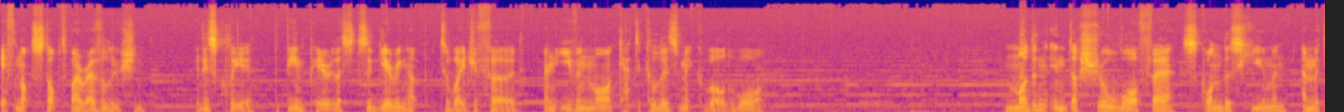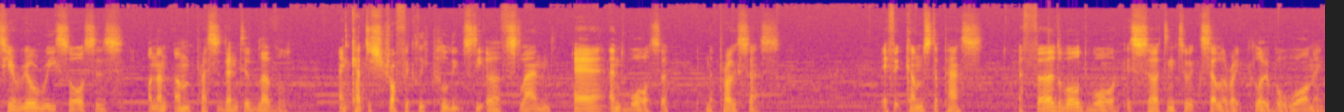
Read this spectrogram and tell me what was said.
if not stopped by revolution, it is clear that the imperialists are gearing up to wage a third and even more cataclysmic world war. Modern industrial warfare squanders human and material resources on an unprecedented level, and catastrophically pollutes the Earth's land, air, and water in the process. If it comes to pass, a third world war is certain to accelerate global warming.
